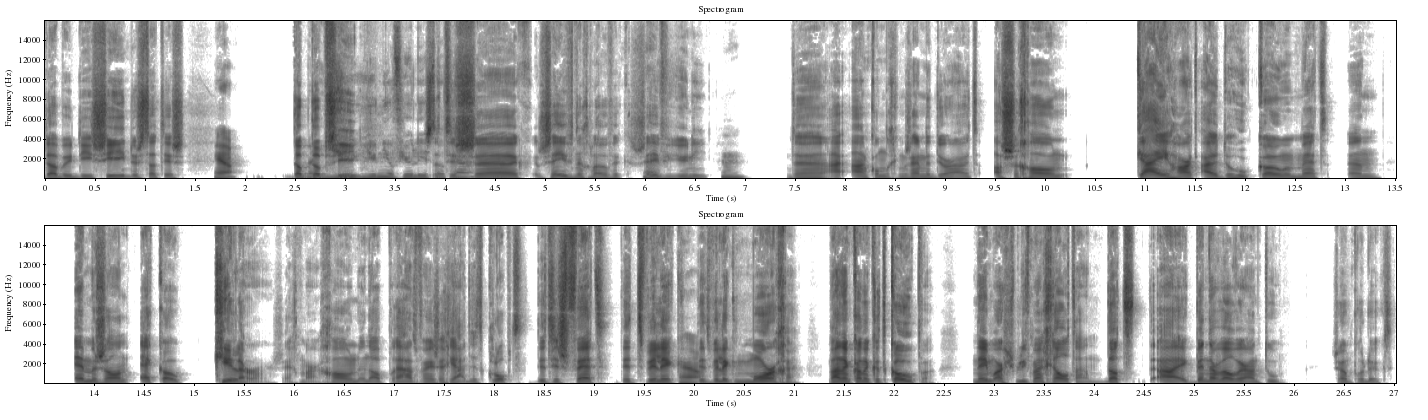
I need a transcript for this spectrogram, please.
WWDC, dus dat is ja. WWDC, Ju- Juni of juli is dat? dat is ja. eh zevende geloof ik, 7 juni. Hm. De aankondigingen zijn de deur uit. Als ze gewoon keihard uit de hoek komen met een Amazon Echo killer, zeg maar. Gewoon een apparaat waar je zegt, ja, dit klopt, dit is vet, dit wil ik, Ja. dit wil ik morgen. Wanneer kan ik het kopen? Neem alsjeblieft mijn geld aan. Dat, ah, ik ben daar wel weer aan toe, zo'n product.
